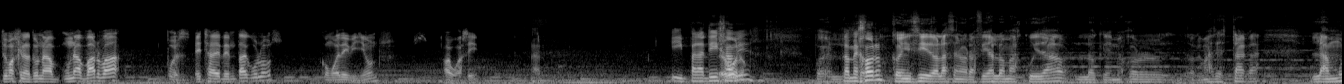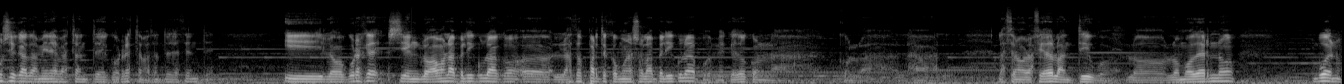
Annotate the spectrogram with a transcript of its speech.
Tú imagínate una, una barba, pues hecha de tentáculos, como Davy Jones, algo así. ¿Y para ti, Pero Javi? bueno. Pues ¿Lo mejor? Coincido, la escenografía es lo más cuidado, lo que mejor, lo que más destaca. La música también es bastante correcta, bastante decente. Y lo que ocurre es que si englobamos la película, eh, las dos partes como una sola película, pues me quedo con la, con la, la- la escenografía de lo antiguo. Lo, lo moderno, bueno,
